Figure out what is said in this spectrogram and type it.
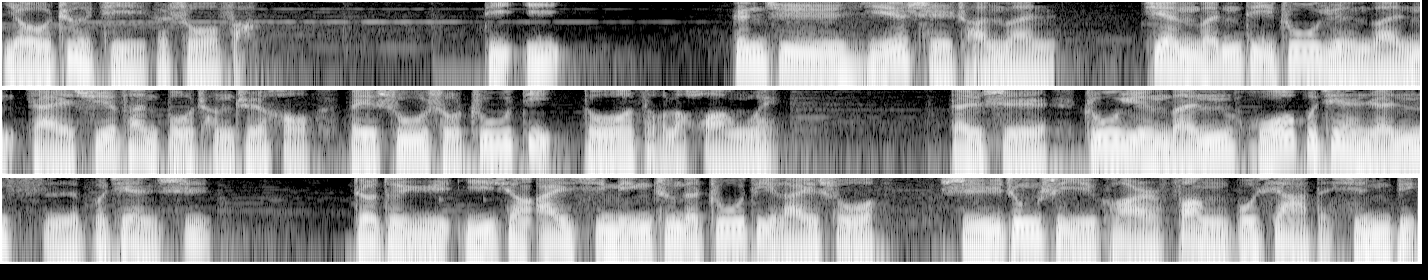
有这几个说法。第一，根据野史传闻，建文帝朱允文在削藩不成之后，被叔叔朱棣夺走了皇位，但是朱允文活不见人，死不见尸，这对于一向爱惜名声的朱棣来说。始终是一块放不下的心病。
